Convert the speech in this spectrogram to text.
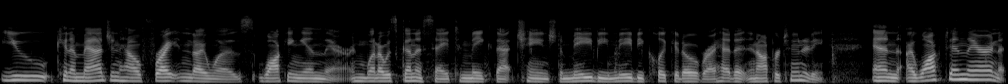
you can imagine how frightened I was walking in there and what I was going to say to make that change, to maybe, maybe click it over, I had an opportunity. And I walked in there, and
